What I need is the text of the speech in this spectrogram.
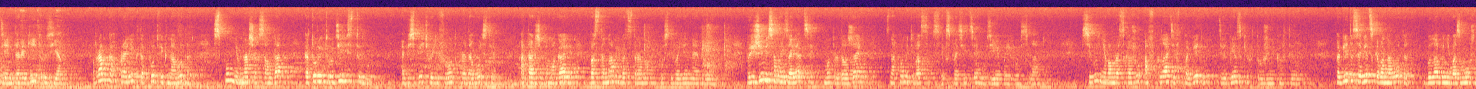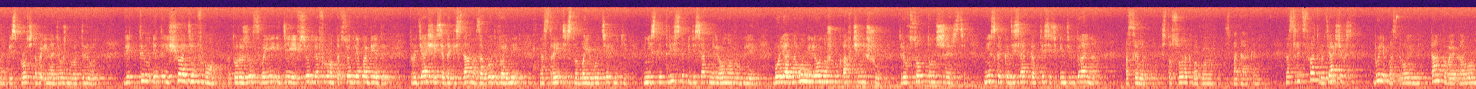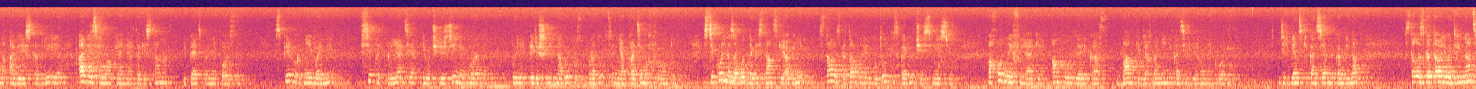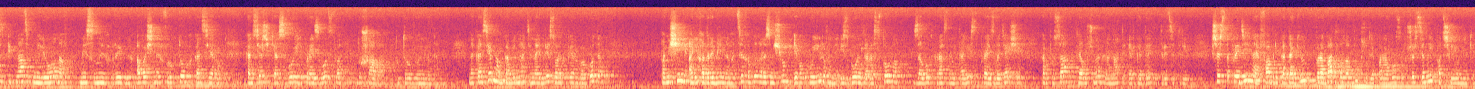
день, дорогие друзья! В рамках проекта «Подвиг народа» вспомним наших солдат, которые трудились в тылу, обеспечивали фронт продовольствием, а также помогали восстанавливать страну в послевоенное время. В режиме самоизоляции мы продолжаем знакомить вас с экспозицией Музея боевой славы. Сегодня я вам расскажу о вкладе в победу дербенских тружеников тыла. Победа советского народа была бы невозможна без прочного и надежного тыла. Ведь тыл – это еще один фронт, который жил своей идеей «все для фронта, все для победы». Трудящиеся Дагестана за годы войны на строительство боевой техники внесли 350 миллионов рублей, более 1 миллиона штук овчины шуб, 300 тонн шерсти, несколько десятков тысяч индивидуальных посылок, 140 вагонов с подарками. На средства трудящихся были построены танковая колонна авиаэскадрилья, авиазвено «Пионер Дагестана» и пять бронепоездов. С первых дней войны все предприятия и учреждения города были перешли на выпуск продукции, необходимых фронту. Стекольный завод «Дагестанские огни» стал изготавливать бутылки с горючей смесью, походные фляги, ампулы для лекарств, банки для хранения консервированной крови. Дербенский консервный комбинат стал изготавливать 12-15 миллионов мясных, рыбных, овощных, фруктовых консервов. Консервщики освоили производство душава, тутового меда. На консервном комбинате в ноябре 1941 года в помещении ореходробильного цеха был размещен эвакуированный из города Ростова завод «Красный металлист», производящий корпуса для ручной гранаты РГД-33. Шерстопредельная фабрика «Дагюн» вырабатывала буксу для паровозов, шерстяные подшлемники.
